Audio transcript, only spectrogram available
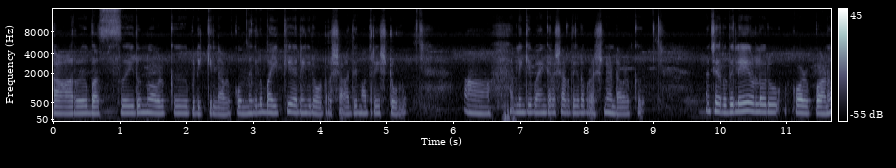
കാറ് ബസ് ഇതൊന്നും അവൾക്ക് പിടിക്കില്ല. അവൾക്ക് ഒന്നുകിൽ ബൈക്ക് അല്ലെങ്കിൽ ഓട്ടോറിക്ഷ അത് മാത്രമേ ഇഷ്ടമുള്ളൂ. അല്ലെങ്കിൽ ഭയങ്കര ഛർദിയുടെ പ്രശ്നമുണ്ട് അവൾക്ക്. ചെറുതിലേ ഉള്ളൊരു കുഴപ്പമാണ്.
